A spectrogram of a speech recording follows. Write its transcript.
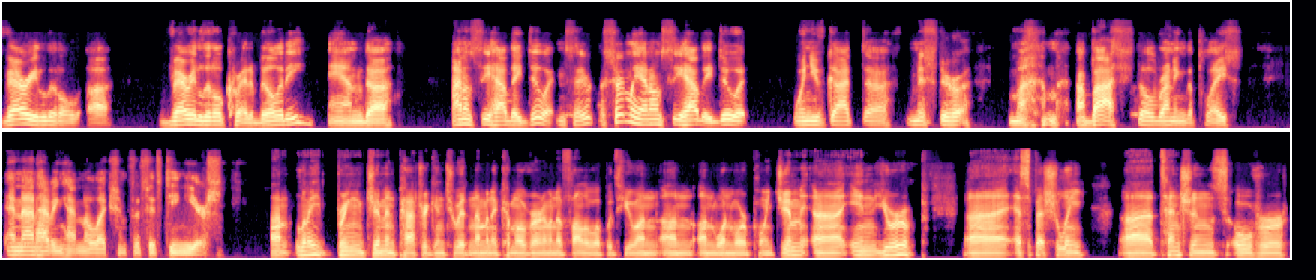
very little uh, very little credibility, and uh, I don't see how they do it. And so, certainly, I don't see how they do it when you've got uh, Mister Abbas still running the place and not having had an election for 15 years. Um, let me bring Jim and Patrick into it, and I'm going to come over and I'm going to follow up with you on on on one more point. Jim, uh, in Europe, uh, especially uh, tensions over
